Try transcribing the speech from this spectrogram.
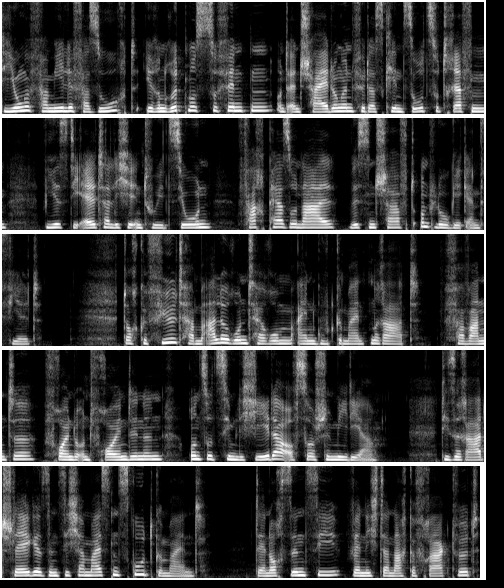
Die junge Familie versucht, ihren Rhythmus zu finden und Entscheidungen für das Kind so zu treffen, wie es die elterliche Intuition, Fachpersonal, Wissenschaft und Logik empfiehlt. Doch gefühlt haben alle rundherum einen gut gemeinten Rat. Verwandte, Freunde und Freundinnen und so ziemlich jeder auf Social Media. Diese Ratschläge sind sicher meistens gut gemeint. Dennoch sind sie, wenn nicht danach gefragt wird,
